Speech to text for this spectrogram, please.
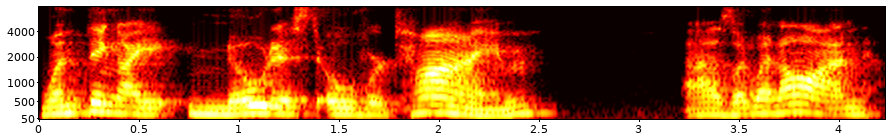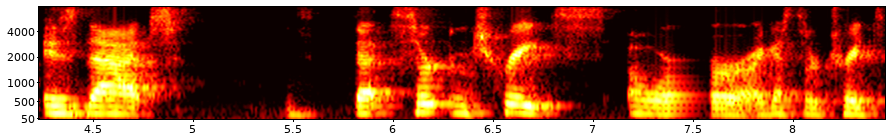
one thing I noticed over time as I went on is that that certain traits, or, or I guess their traits,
